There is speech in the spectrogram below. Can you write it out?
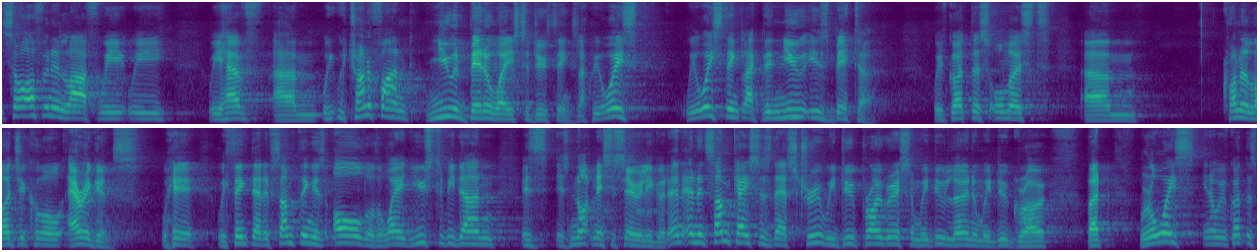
so often in life, we, we, we have, um, we, we're trying to find new and better ways to do things. Like we always, we always think like the new is better. We've got this almost, um, chronological arrogance where we think that if something is old or the way it used to be done is, is not necessarily good. And, and in some cases, that's true. We do progress and we do learn and we do grow. But we're always, you know, we've got this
